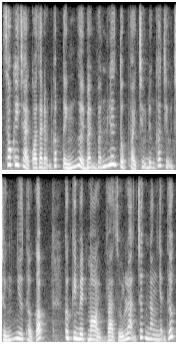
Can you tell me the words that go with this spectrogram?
Sau khi trải qua giai đoạn cấp tính, người bệnh vẫn liên tục phải chịu đựng các triệu chứng như thở gấp, cực kỳ mệt mỏi và rối loạn chức năng nhận thức,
